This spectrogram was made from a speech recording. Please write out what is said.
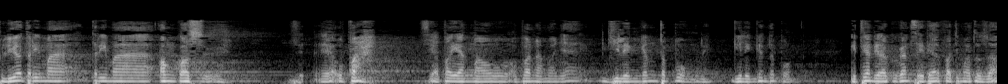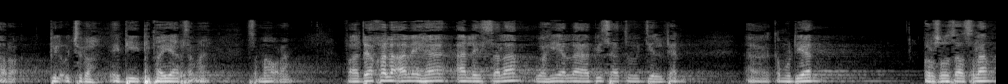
beliau terima terima ongkos ya upah siapa yang mau apa namanya gilingkan tepung nih, gilingkan tepung. Itu yang dilakukan Sayyidah Fatimah Zahra bil ujrah, eh, dibayar sama sama orang. Fadakhala 'alaiha alaihissalam wa hiya labisatu jildan. Uh, kemudian Rasulullah SAW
